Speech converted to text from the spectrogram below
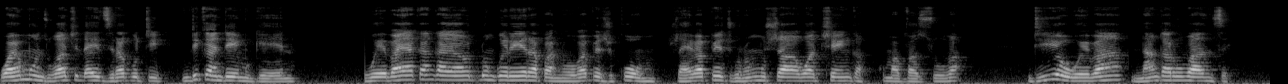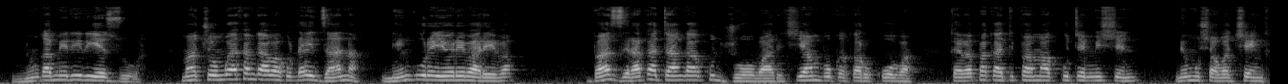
Waimunzwa achidaidzira kuti ndikandei mugehena. Hweva yakanga yadongwerera panhova pezvikomo zvaiva pedyo nomusha wachenga kumabvazuva. Ndiyo hweva nhangaruvanze nhungamiriri yezuva. Machombo yakanga ava kudaidzana nhengure yoreva-reva. Bhazi rakatanga kudzvova richiyambuka karukova kaiva pakati pamakute mission nemusha wachenga.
